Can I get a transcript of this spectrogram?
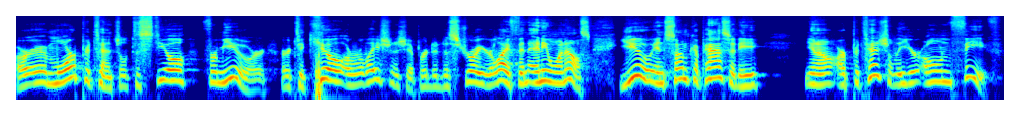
or more potential to steal from you or, or to kill a relationship or to destroy your life than anyone else. You, in some capacity, you know, are potentially your own thief.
